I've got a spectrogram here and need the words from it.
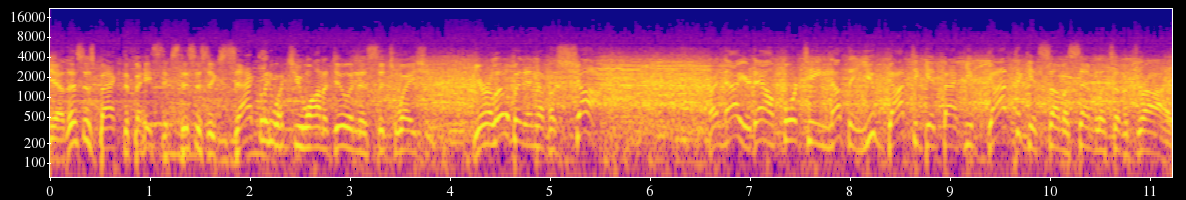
Yeah, this is back to basics. This is exactly what you want to do in this situation. You're a little bit in of a shock. Right now you're down 14 nothing. You've got to get back. You've got to get some semblance of a drive.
